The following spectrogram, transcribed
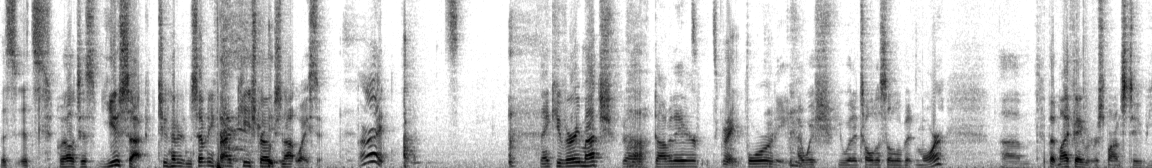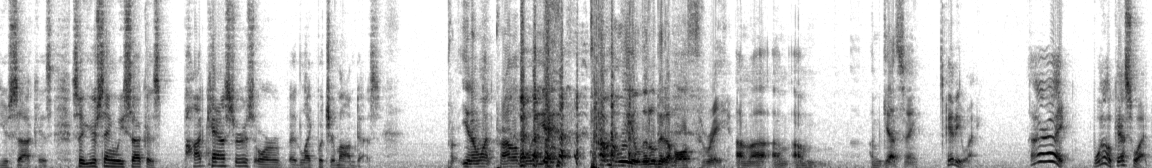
This it's well, just you suck. 275 keystrokes not wasted. All right. Thank you very much, uh, Dominator. it's great. 40. I wish you would have told us a little bit more. Um, but my favorite response to "you suck" is so you're saying we suck as podcasters, or uh, like what your mom does? You know what? Probably probably a little bit of all three. I'm uh, I'm, I'm I'm guessing. Anyway, all right. Well, guess what?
